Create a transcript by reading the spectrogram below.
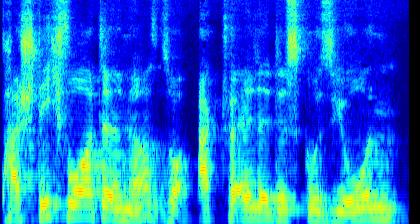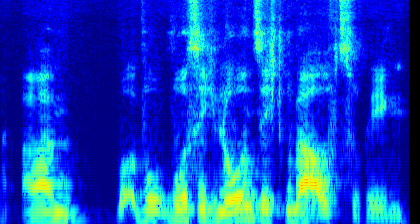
paar Stichworte, ne? so aktuelle Diskussionen, ähm, wo, wo es sich lohnt, sich drüber aufzuregen.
